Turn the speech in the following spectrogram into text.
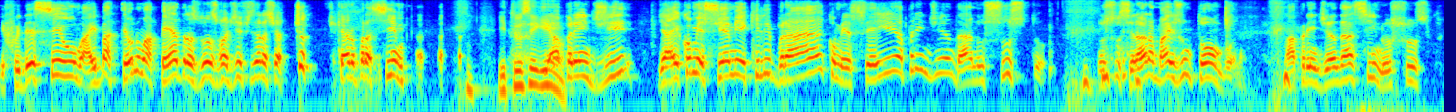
e fui descer uma. Aí bateu numa pedra, as duas rodinhas fizeram assim, ó, tchuc, ficaram para cima. E tu seguiu? E aprendi. E aí comecei a me equilibrar, comecei e aprendi a andar no susto. No susto, senão era mais um tombo, né? Aprendi a andar assim, no susto.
